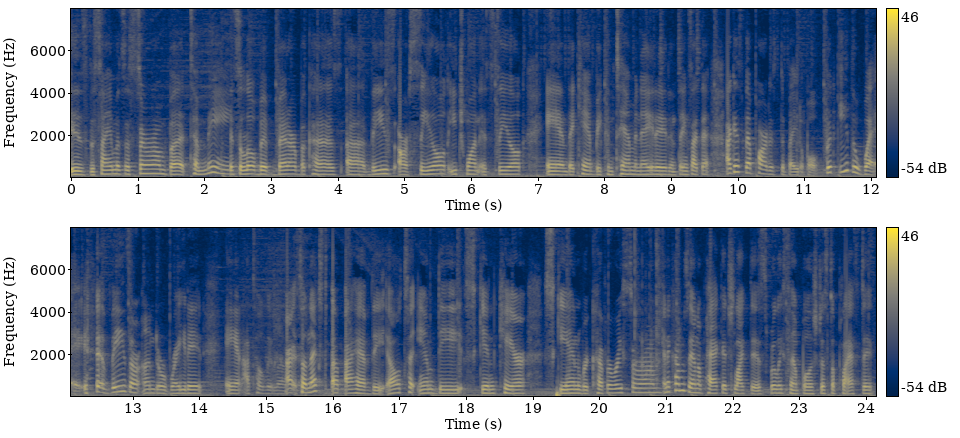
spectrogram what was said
is the same as a serum, but to me, it's a little bit better because uh, these are sealed. Each one is sealed, and they can't be contaminated and things like that. I guess that part is debatable, but either way, these are underrated, and I totally love. All right, so next up, I have the EltaMD Skincare skin recovery serum. And it comes in a package like this really simple. It's just a plastic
